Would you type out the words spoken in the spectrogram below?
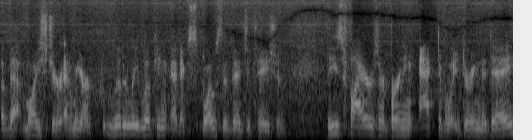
of that moisture, and we are literally looking at explosive vegetation. These fires are burning actively during the day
